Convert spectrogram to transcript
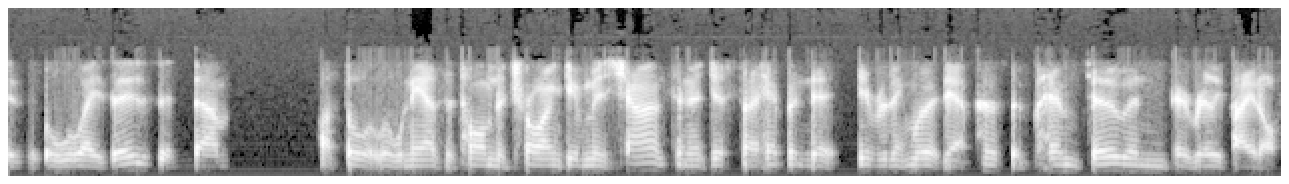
as it always is. And um, I thought, well, now's the time to try and give him his chance, and it just so happened that everything worked out perfect for him too, and it really paid off.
